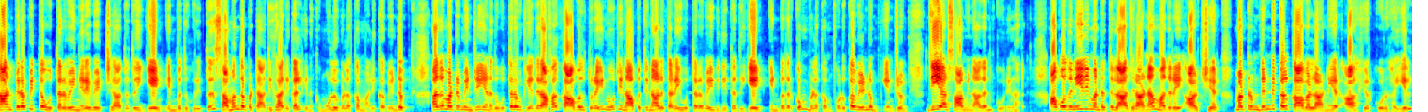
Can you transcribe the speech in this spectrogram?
நான் பிறப்பித்த உத்தரவை நிறைவேற்றாதது ஏன் என்பது குறித்து சம்பந்தப்பட்ட அதிகாரிகள் எனக்கு முழு விளக்கம் அளிக்க வேண்டும். அது மட்டுமின்றி எனது உத்தரவுக்கு எதிராக காவல்துறை நூத்தி நாற்பத்தி நாலு தடை உத்தரவை விதித்தது ஏன் என்பதற்கும் விளக்கம் கொடுக்க வேண்டும் என்றும் ஜி ஆர் சாமிநாதன் கூறினார். அப்போது நீதிமன்றத்தில் ஆஜரான மதுரை ஆட்சியர் மற்றும் திண்டுக்கல் காவல் ஆணையர் ஆகியோர் கூறுகையில்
